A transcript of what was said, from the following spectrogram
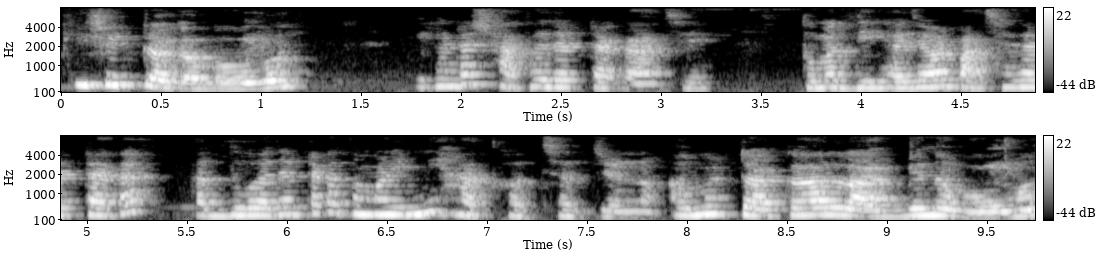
কিসের টাকা বৌমা? এখানটা সাত হাজার টাকা আছে। তোমার দীঘায় যাওয়ার পাঁচ হাজার টাকা আর দু হাজার টাকা তোমার এমনি হাত খরচার জন্য। আমার টাকা লাগবে না বৌমা।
